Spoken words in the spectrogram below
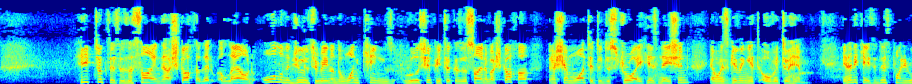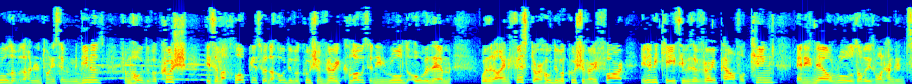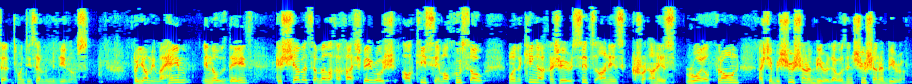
He took this as a sign, the Hashgacha, that allowed all of the Jews to reign under one king's rulership. He took as a sign of Hashgacha that Hashem wanted to destroy his nation and was giving it over to him. In any case, at this point, he rules over the 127 Medinas. From Hodiv Kush is a machlokis where the Hodiv Kush are very close, and he ruled over them with an iron fist, or Hodiv Kush are very far. In any case, he was a very powerful king, and he now rules over these 127 Medinos. Yomi Mahem, in those days, Kesheves HaMelech Achashverosh al Kisei Malchuso, when the king Achashverosh sits on his, on his royal throne, Asher Abira, that was in Shushan Habira.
